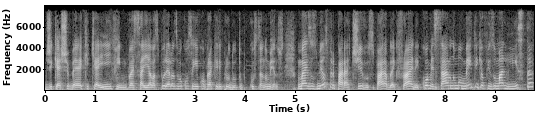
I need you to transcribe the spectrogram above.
de cashback, que aí, enfim, vai sair elas por elas, eu vou conseguir comprar aquele produto custando menos. Mas os meus preparativos para Black Friday começaram no momento em que eu fiz uma lista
